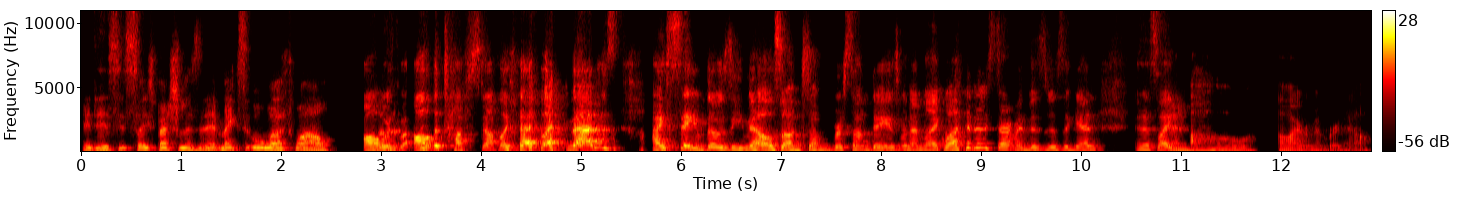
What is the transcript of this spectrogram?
It is. It's so special isn't it? It makes it all worthwhile all with all the tough stuff like that like that is i save those emails on some for some days when i'm like why did i start my business again? And it's like yeah. oh oh i remember now.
